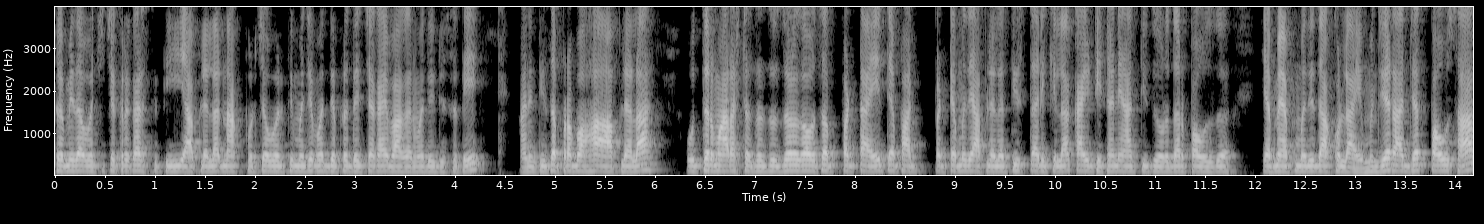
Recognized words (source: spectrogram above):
कमी दाबाची चक्रकार स्थिती ही आपल्याला नागपूरच्या वरती म्हणजे मध्य प्रदेशच्या काही भागांमध्ये दिसत आहे. आणि तिचा प्रभाव हा आपल्याला उत्तर महाराष्ट्राचा जो जळगावचा पट्टा आहे त्या पा- पट्ट्यामध्ये आपल्याला तीस तारखेला काही ठिकाणी अति जोरदार पाऊस या मॅपमध्ये दाखवला आहे. म्हणजे राज्यात पाऊस हा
